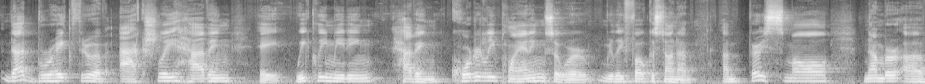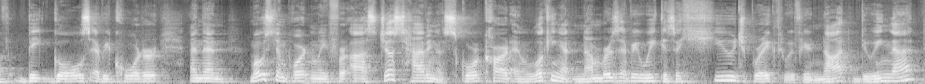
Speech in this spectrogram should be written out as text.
that breakthrough of actually having a weekly meeting, having quarterly planning, so we're really focused on a, a, very small number of big goals every quarter. And then, most importantly for us, just having a scorecard and looking at numbers every week is a huge breakthrough. If you're not doing that,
